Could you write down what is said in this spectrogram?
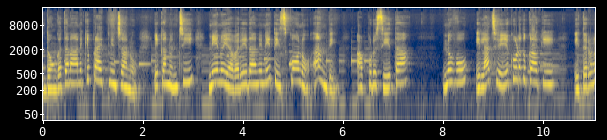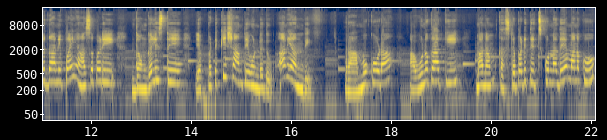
దొంగతనానికి ప్రయత్నించాను. ఇక నుంచి నేను ఎవరి దానిని తీసుకోను అంది. అప్పుడు సీత నువ్వు ఇలా చేయకూడదు కాకి. ఇతరులు దానిపై ఆశపడి దొంగలిస్తే ఎప్పటికీ శాంతి ఉండదు అని అంది. రాము కూడా అవును కాకి. మనం కష్టపడి తెచ్చుకున్నదే మనకు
